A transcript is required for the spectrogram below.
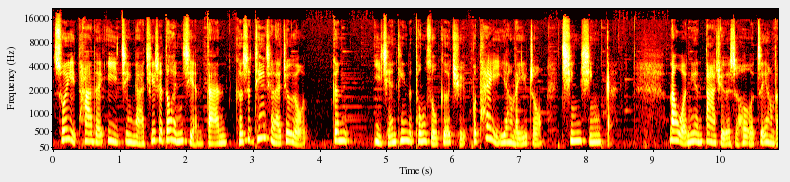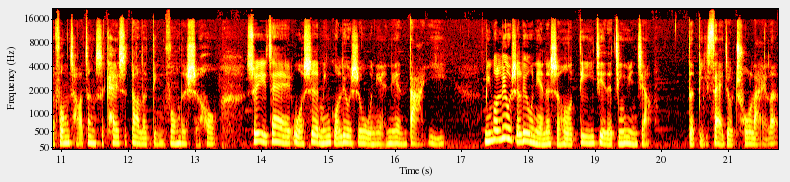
所以它的意境啊其实都很简单，可是听起来就有跟。以前听的通俗歌曲不太一样的一种清新感。那我念大学的时候，这样的风潮正式开始到了顶峰的时候。所以在我是民国六十五年念大一，民国六十六年的时候，第一届的金韵奖的比赛就出来了。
